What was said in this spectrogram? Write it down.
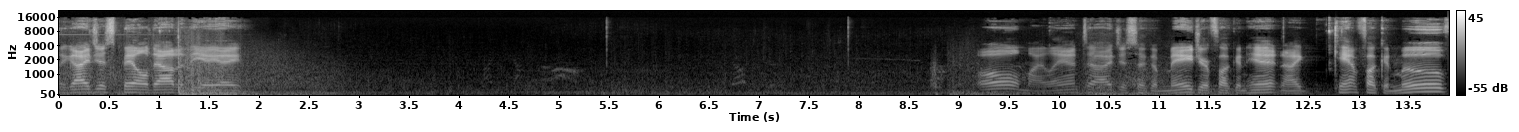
The guy just bailed out of the AA. Oh my Lanta, I just took a major fucking hit and I can't fucking move.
